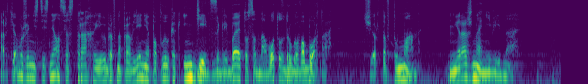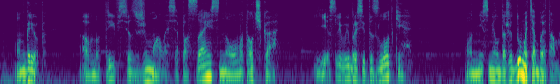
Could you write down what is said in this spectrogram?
Артём уже не стеснялся страха и, выбрав направление, поплыл как индейец, загребая то с одного, то с другого борта. Чёртов туман. Ни рожна не видно. Он греб, а внутри все сжималось, опасаясь нового толчка. Если выбросит из лодки... Он не смел даже думать об этом.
